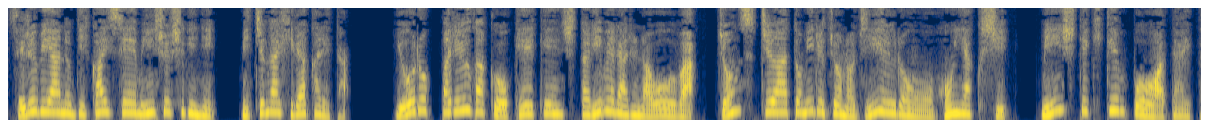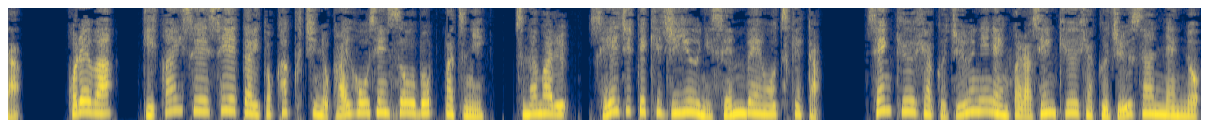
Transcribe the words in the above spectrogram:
セルビアの議会制民主主義に道が開かれた。ヨーロッパ留学を経験したリベラルな王は、ジョン・スチュアート・ミル著の自由論を翻訳し、民主的憲法を与えた。これは、議会制政体と各地の解放戦争勃発につながる政治的自由に先鞭をつけた。1912年から1913年の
